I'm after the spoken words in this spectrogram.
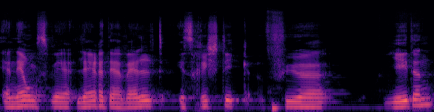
Ernährungslehre der Welt ist richtig für jeden.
